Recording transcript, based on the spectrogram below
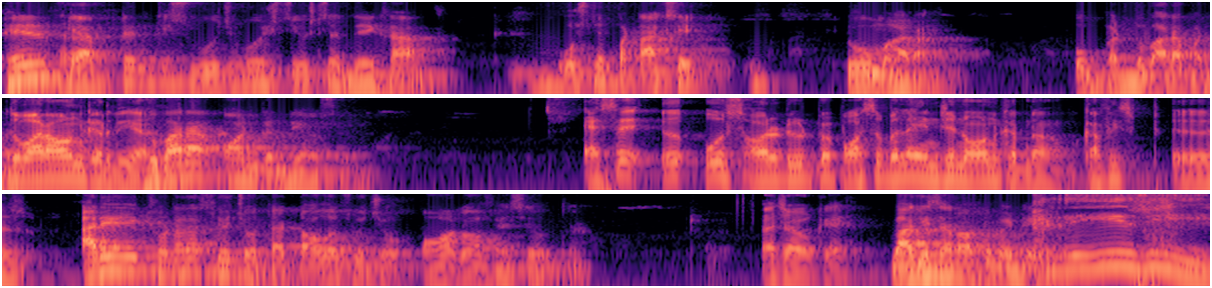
फिर कैप्टन की सूझबूझ थी उसने देखा। उसने पटाख से टू मारा। ऊपर दोबारा दोबारा ऑन कर दिया। दोबारा ऑन कर दिया उसने। ऐसे उस ऑल्टीट्यूड पे पॉसिबल है इंजन ऑन करना काफ़ी अरे एक छोटा सा स्विच होता है टॉगल स्विच ऑन ऑफ़ ऐसे होता है। अच्छा ओके okay. बाकी सारा ऑटोमेटिक क्रेजी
